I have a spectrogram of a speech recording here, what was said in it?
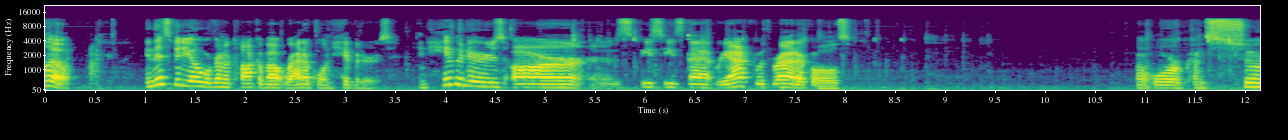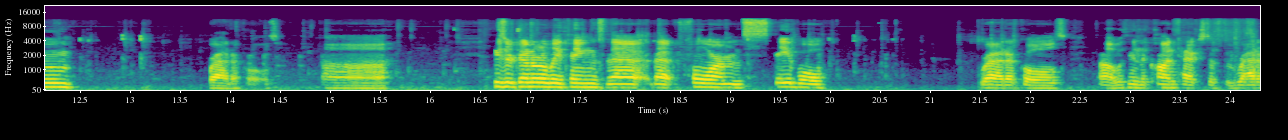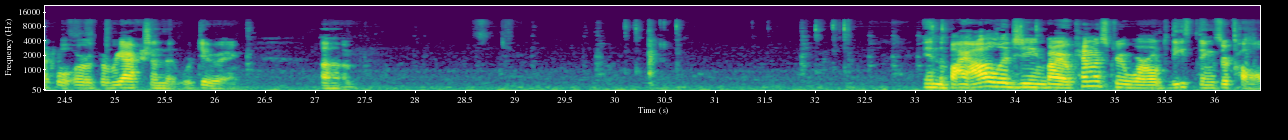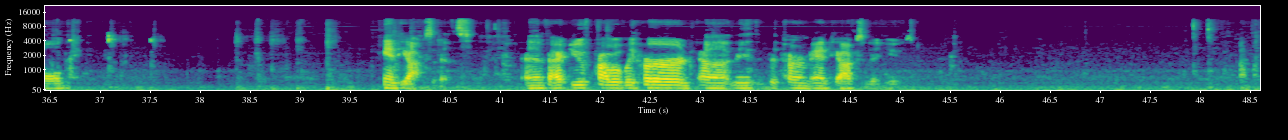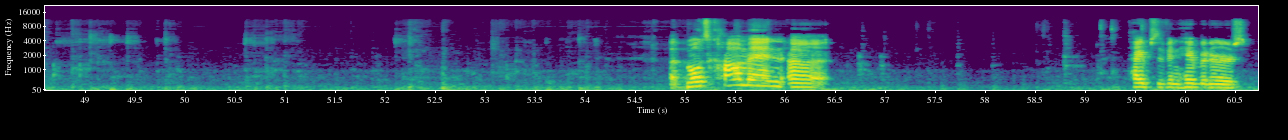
Hello. In this video, we're going to talk about radical inhibitors. Inhibitors are species that react with radicals or, consume radicals. Uh, these are generally things that, that form stable radicals uh, within the context of the radical or the reaction that we're doing. Um, in the biology and biochemistry world, these things are called antioxidants. And in fact, you've probably heard uh, the, the term antioxidant used. Uh, the most common uh, types of inhibitors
